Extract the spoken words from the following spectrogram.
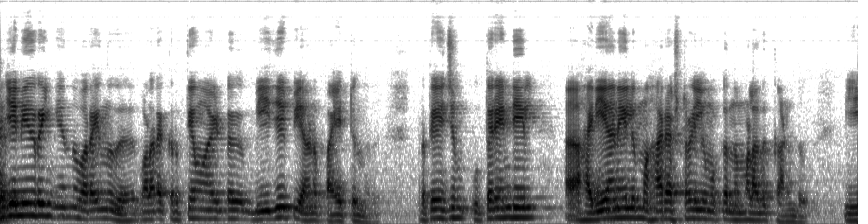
എഞ്ചിനീയറിംഗ് എന്ന് പറയുന്നത് വളരെ കൃത്യമായിട്ട് ബി ജെ പി ആണ് പയറ്റുന്നത്. പ്രത്യേകിച്ചും ഉത്തരേന്ത്യയിൽ ഹരിയാനയിലും മഹാരാഷ്ട്രയിലും ഒക്കെ നമ്മൾ അത് കണ്ടു. ഈ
